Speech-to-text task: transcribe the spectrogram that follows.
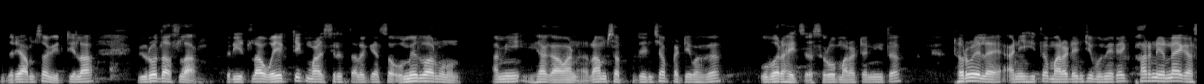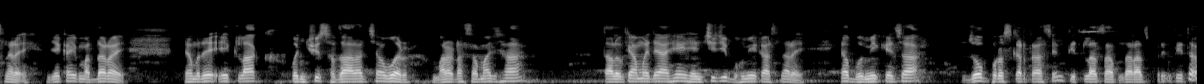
जरी आमचा युतीला विरोध असला तरी इथला वैयक्तिक माळशिरस तालुक्याचा उमेदवार म्हणून आम्ही ह्या गावानं राम सातपुतेंच्या पाठीमागं उभं राहायचं सर्व मराठ्यांनी इथं ठरवलेलं आहे. आणि इथं मराठ्यांची भूमिका एक फार निर्णायक असणार आहे. जे काही मतदान आहे त्यामध्ये एक लाख पंचवीस हजाराच्या वर मराठा समाज हा तालुक्यामध्ये आहे. ह्यांची जी भूमिका असणार आहे ह्या भूमिकेचा जो पुरस्कर्ता असेल तिथलाच आमदार आजपर्यंत तिथं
